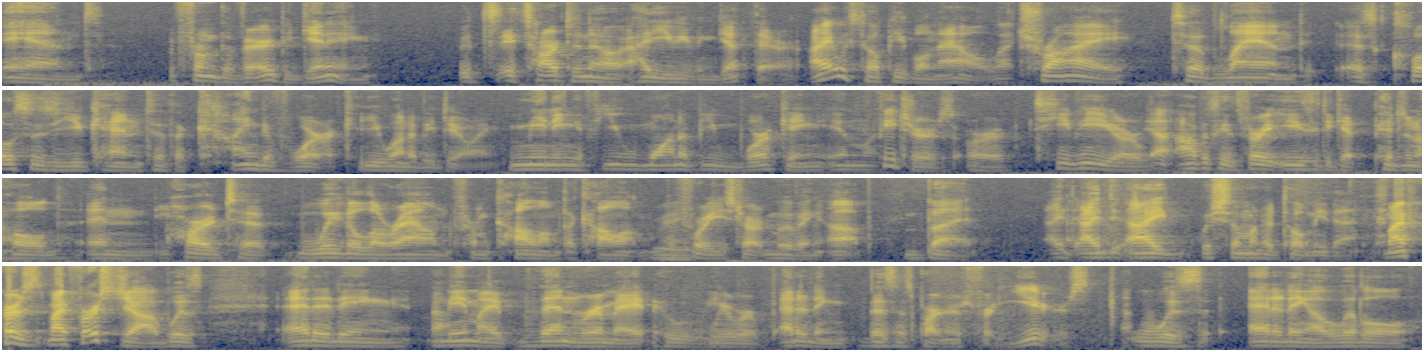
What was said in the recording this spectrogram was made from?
And from the very beginning, it's it's hard to know how do you even get there. I always tell people now, like try to land as close as you can to the kind of work you want to be doing. Meaning, if you want to be working in like, features or TV, or obviously it's very easy to get pigeonholed and hard to wiggle around from column to column Right. before you start moving up. But I, I, I wish someone had told me that. My first my first job was editing. Me and my then roommate, who we were editing business partners for years, was editing a little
